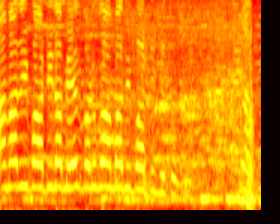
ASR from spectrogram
ਆਮ ਆਦਮੀ ਪਾਰਟੀ ਦਾ ਮੇਲ ਬਣੂਗਾ ਆਮ ਆਦਮੀ ਪਾਰਟੀ ਜਿੱਤੂਗੀ।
